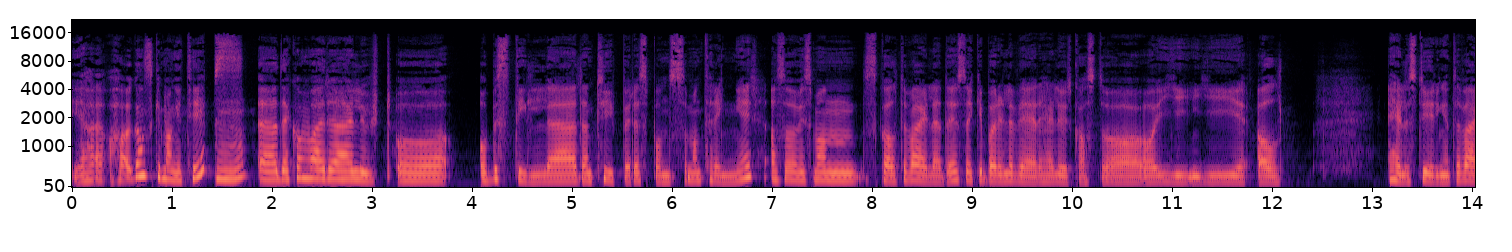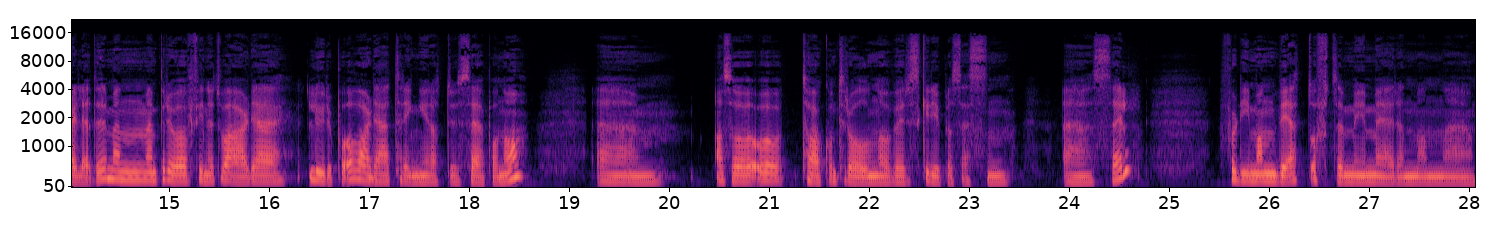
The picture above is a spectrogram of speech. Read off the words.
Jeg har ganske mange tips. Mm -hmm. Det kan være lurt å å bestille den type respons som man trenger. Altså Hvis man skal til veileder, så ikke bare levere hele utkastet og, og gi, gi alt hele styringen til veileder, men, men, prøve å finne ut hva er det jeg lurer på, hva er det jeg trenger at du ser på nå. Um, altså å ta kontrollen over skriveprosessen uh, selv. Fordi man vet ofte mye mer enn man uh,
